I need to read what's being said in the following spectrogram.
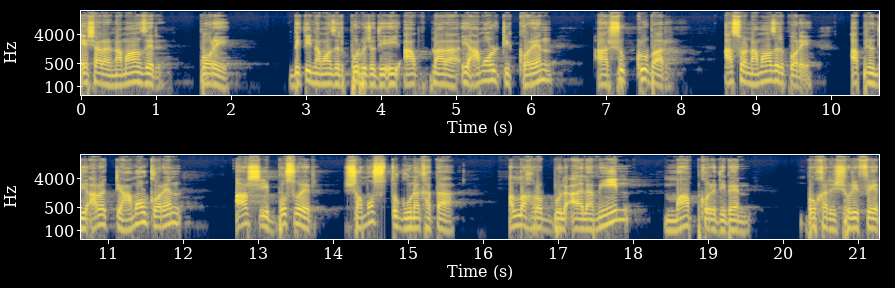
এশারা নামাজের পরে, বিতি নামাজের পূর্বে যদি এই আপনারা এই আমলটি করেন, আর শুক্রবার আসর নামাজের পরে আপনি যদি আরও একটি আমল করেন আশি বছরের সমস্ত গুণাখাতা আল্লাহ রব্বুল আলামিন মাফ করে দিবেন। বোখারি শরীফের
